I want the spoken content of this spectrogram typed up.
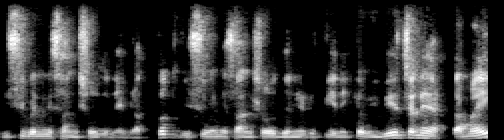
විසිවැනි සංශෝධනය ගත්තොත් විසිවැනි සංශෝධනයට තියෙන එක විවේචනයක් තමයි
